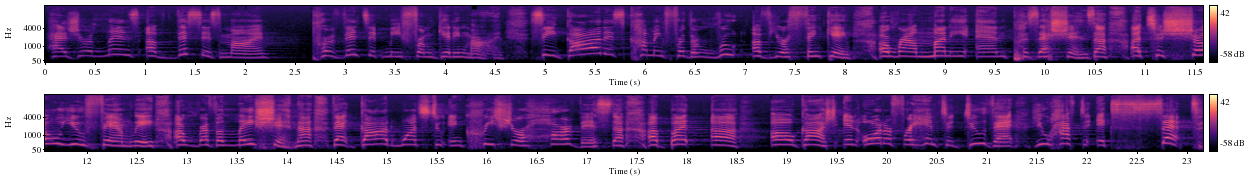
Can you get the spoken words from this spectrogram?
Has your lens of this is mine prevented me from getting mine. See, God is coming for the root of your thinking around money and possessions uh, uh, to show you, family, a revelation uh, that God wants to increase your harvest, uh, uh, but uh, oh gosh, in order for him to do that, you have to accept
